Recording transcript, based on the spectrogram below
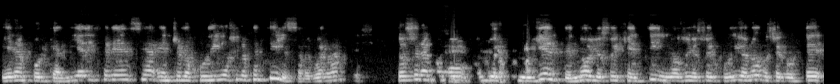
eran porque había diferencia entre los judíos y los gentiles, ¿se recuerdan? Entonces eran como excluyentes, no, yo soy gentil, no, yo soy judío, no, pues que usted,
